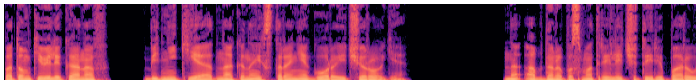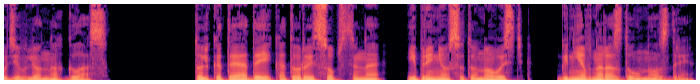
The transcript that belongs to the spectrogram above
Потомки великанов — бедняки, однако на их стороне горы и чароги. На Абнера посмотрели четыре пары удивленных глаз. Только Теодей, который, собственно, и принес эту новость, гневно раздул ноздри.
